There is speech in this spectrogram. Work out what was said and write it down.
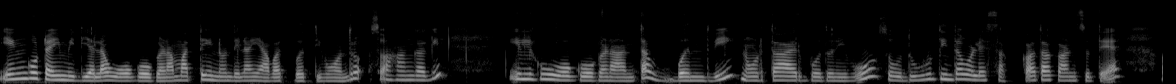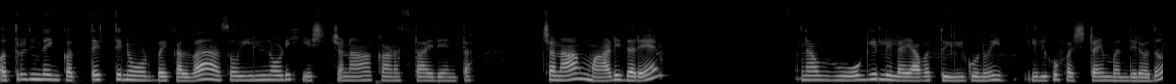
ಹೆಂಗೋ ಟೈಮ್ ಇದೆಯಲ್ಲ ಹೋಗಿ ಹೋಗೋಣ ಮತ್ತೆ ಇನ್ನೊಂದು ದಿನ ಯಾವತ್ತು ಬರ್ತೀವೋ ಅಂದರು. ಸೊ ಹಾಗಾಗಿ ಇಲ್ಲಿಗೂ ಹೋಗಿ ಹೋಗೋಣ ಅಂತ ಬಂದ್ವಿ. ನೋಡ್ತಾ ಇರ್ಬೋದು ನೀವು. ಸೊ ದೂರದಿಂದ ಒಳ್ಳೆ ಸಕ್ಕತ್ತಾಗಿ ಕಾಣಿಸುತ್ತೆ. ಹತ್ರದಿಂದ ಹಿಂಗೆ ಕತ್ತೆತ್ತಿ ನೋಡಬೇಕಲ್ವಾ? ಸೊ ಇಲ್ಲಿ ನೋಡಿ ಎಷ್ಟು ಚೆನ್ನಾಗಿ ಕಾಣಿಸ್ತಾ ಇದೆ ಅಂತ. ಚೆನ್ನಾಗಿ ಮಾಡಿದ್ದಾರೆ. ನಾವು ಹೋಗಿರಲಿಲ್ಲ ಯಾವತ್ತೂ ಇಲ್ಗೂ ಇಲ್ಲಿಗೂ ಫಸ್ಟ್ ಟೈಮ್ ಬಂದಿರೋದು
